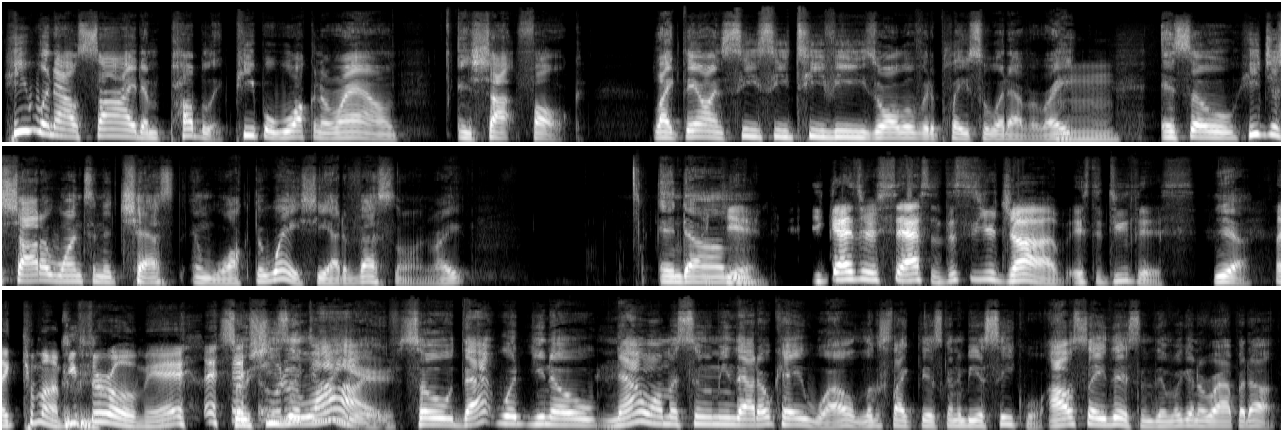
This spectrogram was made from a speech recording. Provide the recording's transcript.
He went outside in public, people walking around, and shot Falk, like they're on CCTVs all over the place or whatever, right? mm, And so he just shot her once in the chest and walked away. She had a vest on, right? And um, Again, you guys are assassins. This is your job is to do this. yeah. Like, come on, be thorough, man. So she's are we doing here? alive. So that would, you know, now I'm assuming that okay, well, looks like there's going to be a sequel. I'll say this, and then we're going to wrap it up,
